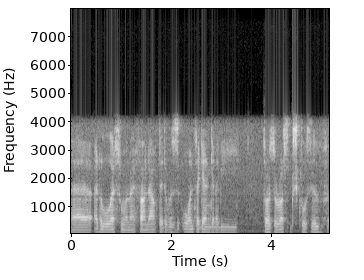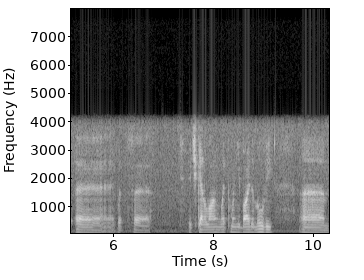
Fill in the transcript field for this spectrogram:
Uh, a little less when I found out that it was once again going to be Toys R Us exclusive uh, with uh, that you get along with when you buy the movie. Um,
